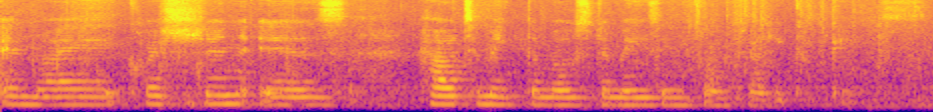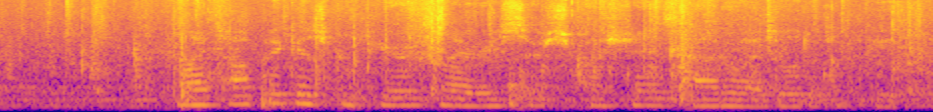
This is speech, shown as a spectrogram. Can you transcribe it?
and my question is how to make the most amazing funfetti cupcakes. My topic is computers. My research question is, how do I build a computer?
